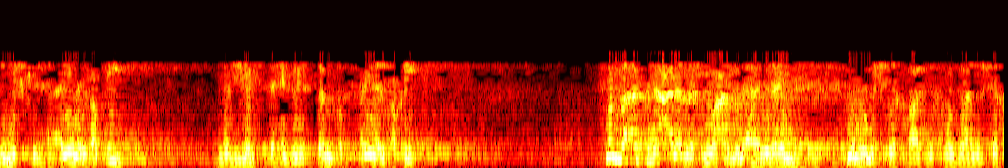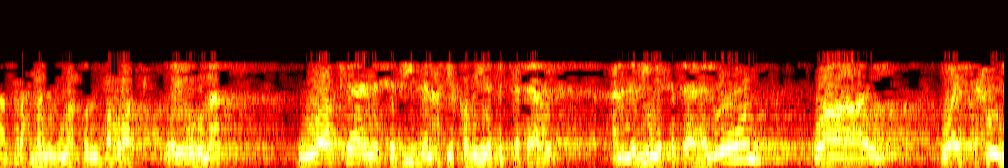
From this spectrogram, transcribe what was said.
المشكلة أين الفقيه؟ الذي يجتهد ويستنبط أين الفقيه؟ ثم أثنى على مجموعة من أهل العلم منهم الشيخ صالح الفوزان والشيخ عبد الرحمن بن ناصر البراك وغيرهما وكان شديدا في قضية التساهل على الذين يتساهلون و... ويفتحون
